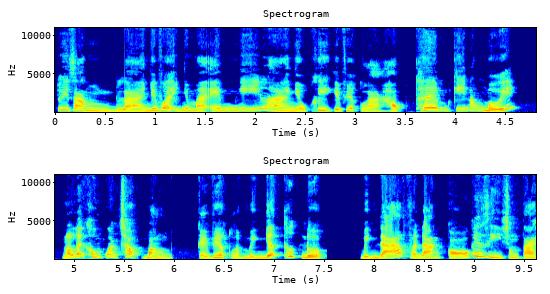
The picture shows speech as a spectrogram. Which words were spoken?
Tuy rằng là như vậy nhưng mà em nghĩ là nhiều khi cái việc là học thêm kỹ năng mới nó lại không quan trọng bằng cái việc là mình nhận thức được mình đã và đang có cái gì trong tay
